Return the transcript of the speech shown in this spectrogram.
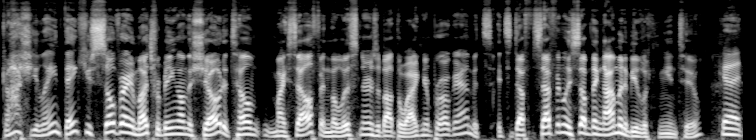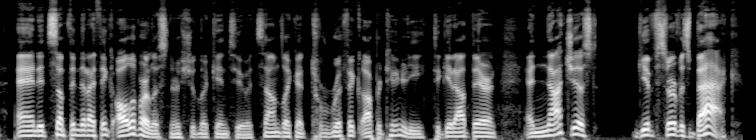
gosh, Elaine, thank you so very much for being on the show to tell myself and the listeners about the Wagner program. It's it's def- definitely something I'm going to be looking into, Good. and it's something that I think all of our listeners should look into. It sounds like a terrific opportunity to get out there and, and not just give service back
